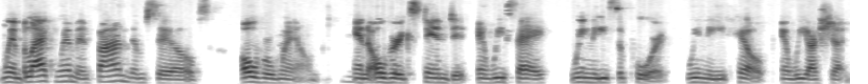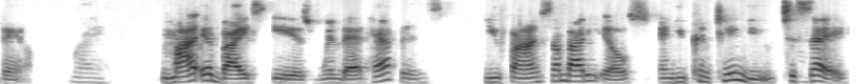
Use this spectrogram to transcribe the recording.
When Black women find themselves overwhelmed mm-hmm. and overextended, and we say, we need support, we need help, and we are shut down. Right. My advice is when that happens, you find somebody else and you continue to say,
